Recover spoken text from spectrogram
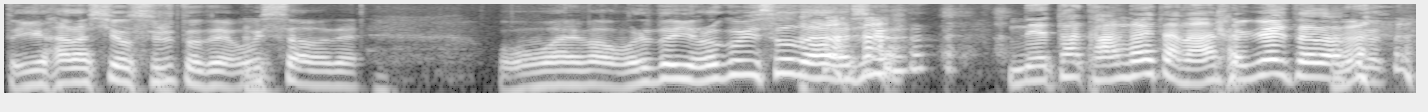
という話をするとねおじさんはね、お前は俺の喜びそうな話を ネタ考えたな。考えたなとか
